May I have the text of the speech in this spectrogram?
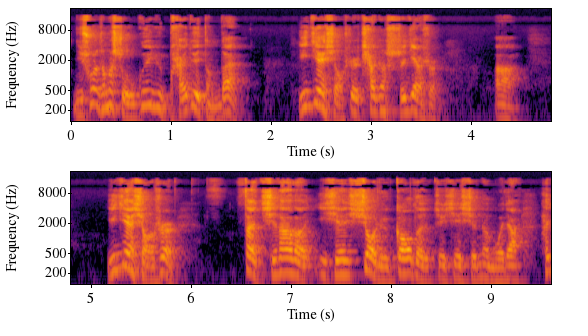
你说什么守规矩排队等待，一件小事拆成十件事，啊，一件小事在其他的一些效率高的这些行政国家，它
